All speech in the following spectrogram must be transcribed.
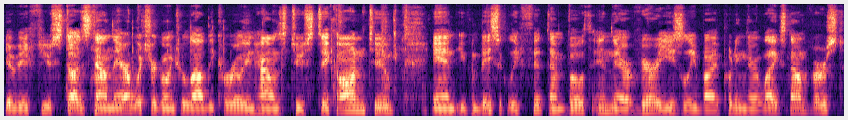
You have a few studs down there, which are going to allow the Corellian Hounds to stick onto, and you can basically fit them both in there very easily by putting their legs down first.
